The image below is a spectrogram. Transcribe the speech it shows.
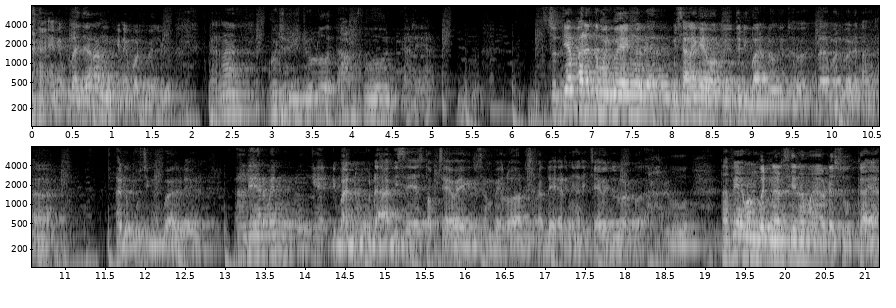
Ini pelajaran mungkinnya buat gue juga. Karena gue dari dulu ya ampun LDR setiap ada teman gue yang LDR misalnya kayak waktu itu di Bandung gitu teman gue datang uh, aduh pusing gue LDR LDR men lu kayak di Bandung udah habis ya stok cewek gitu sampai lo harus LDR nyari cewek di luar kota. Aduh tapi emang bener sih namanya udah suka ya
